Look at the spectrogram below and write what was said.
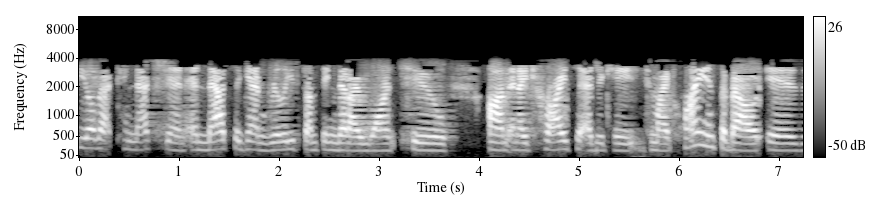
feel that connection. And that's again really something that I want to, um, and I try to educate to my clients about is,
